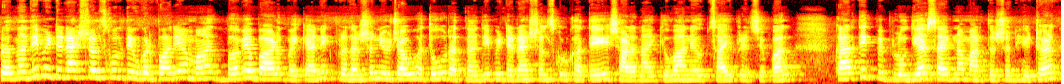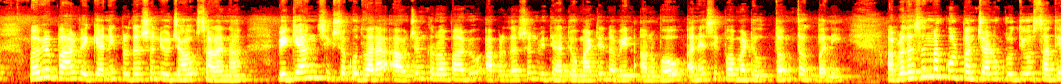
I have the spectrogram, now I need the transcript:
રત્નદીપ ઇન્ટરનેશનલ સ્કૂલ દેવગઢ બારિયામાં ભવ્ય બાળ વૈજ્ઞાનિક પ્રદર્શન યોજાયું હતું. રત્નદીપ ઇન્ટરનેશનલ સ્કૂલ ખાતે શાળાના યુવા અને ઉત્સાહી પ્રિન્સિપાલ કાર્તિક પીપલોદિયા સાહેબના માર્ગદર્શન હેઠળ ભવ્ય બાળ વૈજ્ઞાનિક પ્રદર્શન યોજાયું. શાળાના વિજ્ઞાન શિક્ષકો દ્વારા આયોજન કરવામાં આવ્યું. આ પ્રદર્શન વિદ્યાર્થીઓ માટે નવીન અનુભવ અને શીખવા માટે ઉત્તમ તક બની. આ પ્રદર્શનમાં કુલ પંચાણું કૃતિઓ સાથે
